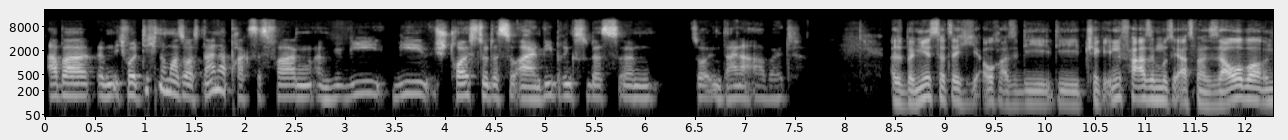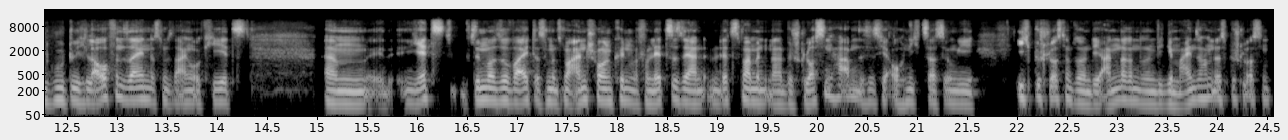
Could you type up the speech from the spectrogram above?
aber ähm, ich wollte dich nochmal so aus deiner Praxis fragen, ähm, wie, wie streust du das so ein? Wie bringst du das ähm, so in deiner Arbeit? Also bei mir ist tatsächlich auch, also die, die Check-in-Phase muss erstmal sauber und gut durchlaufen sein, dass wir sagen, okay, jetzt ähm, jetzt sind wir so weit, dass wir uns mal anschauen können, was wir letztes Jahr, letztes Mal miteinander beschlossen haben. Das ist ja auch nichts, was irgendwie ich beschlossen habe, sondern die anderen, sondern wir gemeinsam haben das beschlossen.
